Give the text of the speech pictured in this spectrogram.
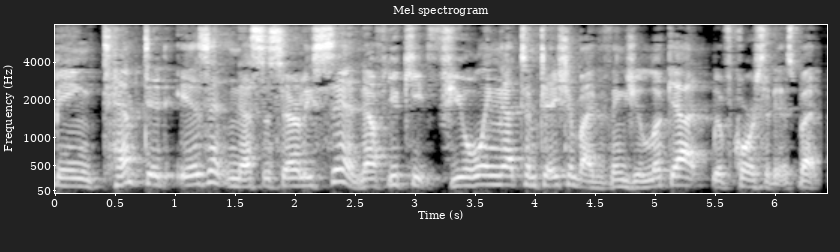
being tempted isn't necessarily sin. Now, if you keep fueling that temptation by the things you look at, of course it is. But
